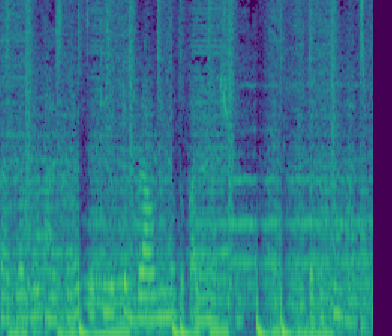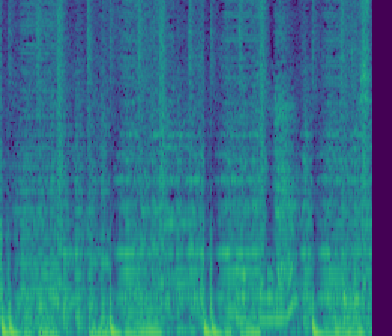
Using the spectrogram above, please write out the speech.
কাঁকড়াগুলো ভাজতে ভাজতে ঠিক একটা ব্রাউনের মতো কালার আসবে। ততক্ষণ ভাজবেন ডিশে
